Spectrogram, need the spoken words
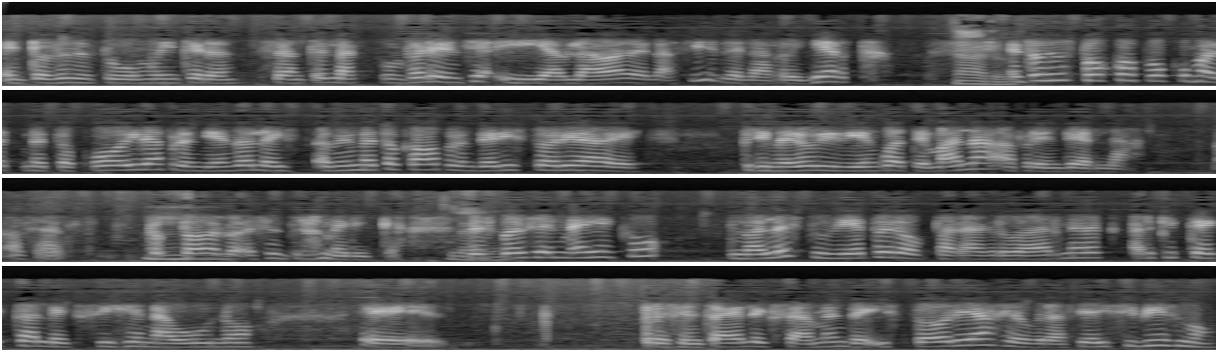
Entonces estuvo muy interesante la conferencia y hablaba de la sí, de la reyerta. Claro. Entonces poco a poco me, me tocó ir aprendiendo, la, a mí me tocaba aprender historia de, primero viví en Guatemala, aprenderla, o sea, to- Mm. todo lo de Centroamérica. Claro. Después en México no la estudié, pero para graduarme de arquitecta le exigen a uno eh, presentar el examen de historia, geografía y civismo.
